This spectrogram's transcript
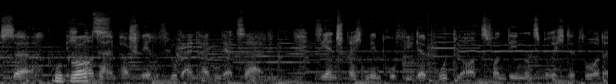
Sir, Food ich orte ein paar schwere Flugeinheiten der Zerg. Sie entsprechen dem Profil der Brutlords, von denen uns berichtet wurde.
